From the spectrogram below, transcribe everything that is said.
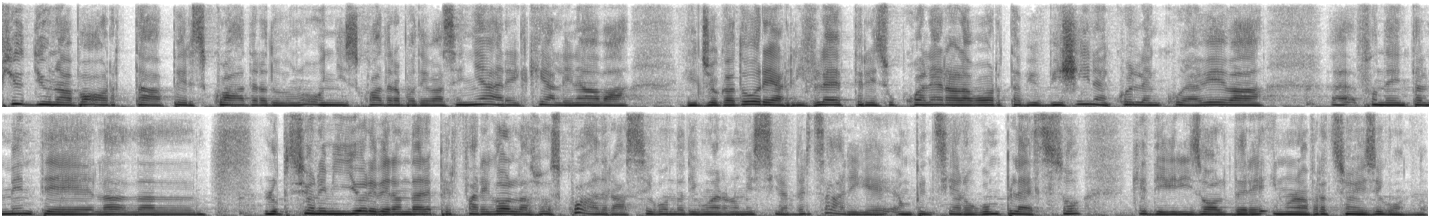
più di una porta per squadra dove ogni squadra poteva segnare, il che allenava il giocatore a riflettere su qual era la porta più vicina e quella in cui aveva eh, fondamentalmente la- la- l'opzione migliore per, andare, per fare gol alla sua squadra a seconda di come erano messi gli avversari, che è un pensiero complesso che devi risolvere in una frazione di secondo.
